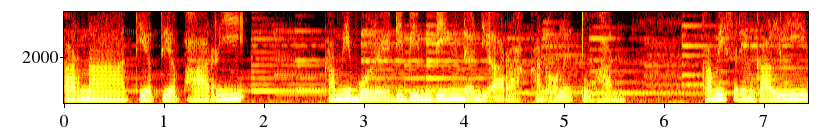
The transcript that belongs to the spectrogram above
karena tiap-tiap hari kami boleh dibimbing dan diarahkan oleh Tuhan. Kami sering kali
